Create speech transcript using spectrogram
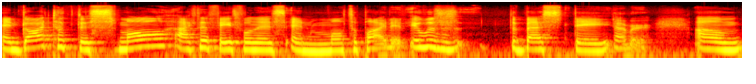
And God took this small act of faithfulness and multiplied it. It was the best day ever. Um,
